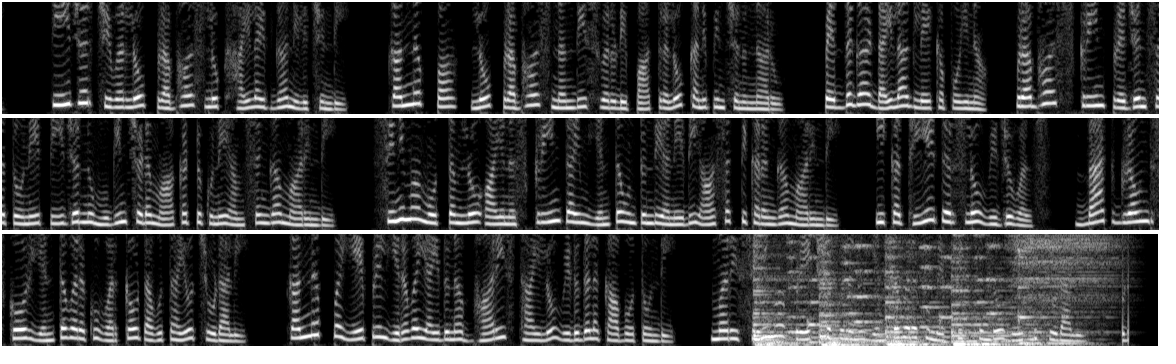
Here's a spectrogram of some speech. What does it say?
టీజర్ చివర్లో ప్రభాస్ లుక్ హైలైట్గా నిలిచింది. కన్నప్ప లో ప్రభాస్ నందీశ్వరుడి పాత్రలో కనిపించనున్నారు. పెద్దగా డైలాగ్ లేకపోయినా ప్రభాస్ స్క్రీన్ ప్రెజెన్సతోనే టీజర్ను ముగించడం ఆకట్టుకునే అంశంగా మారింది. సినిమా మొత్తంలో ఆయన స్క్రీన్ టైం ఎంత ఉంటుంది అనేది ఆసక్తికరంగా మారింది. ఇక థియేటర్స్లో విజువల్స్. బ్యాక్ గ్రౌండ్ స్కోర్ ఎంతవరకు వర్కౌట్ అవుతాయో చూడాలి. కన్నప్ప ఏప్రిల్ ఇరవై ఐదున భారీ స్థాయిలో విడుదల కాబోతోంది. మరి సినిమా ప్రేక్షకులను ఎంతవరకు మెప్పిస్తుందో వేచి చూడాలి.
